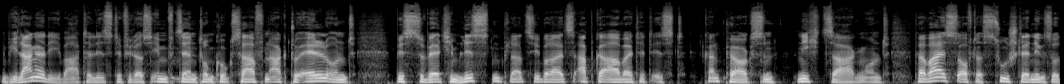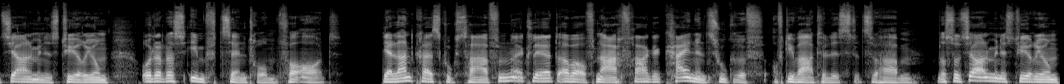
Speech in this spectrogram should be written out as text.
Wie lange die Warteliste für das Impfzentrum Cuxhaven aktuell und bis zu welchem Listenplatz sie bereits abgearbeitet ist, kann Perksen nicht sagen und verweist auf das zuständige Sozialministerium oder das Impfzentrum vor Ort. Der Landkreis Cuxhaven erklärt aber auf Nachfrage keinen Zugriff auf die Warteliste zu haben. Das Sozialministerium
